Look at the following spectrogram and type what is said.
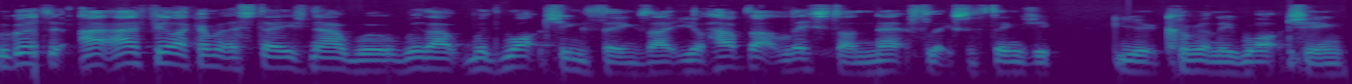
we're going to. I, I, feel like I'm at a stage now where, without with watching things, like you'll have that list on Netflix of things you you're currently watching,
